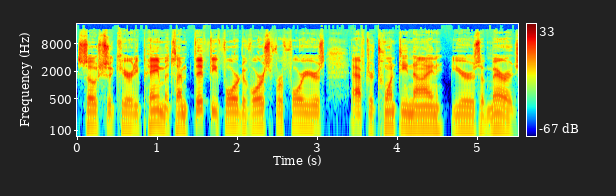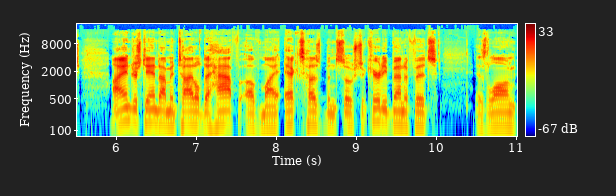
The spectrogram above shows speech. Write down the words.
Social Security payments? I'm 54, divorced for four years after 29 years of marriage. I understand I'm entitled to half of my ex-husband's Social Security benefits as long."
